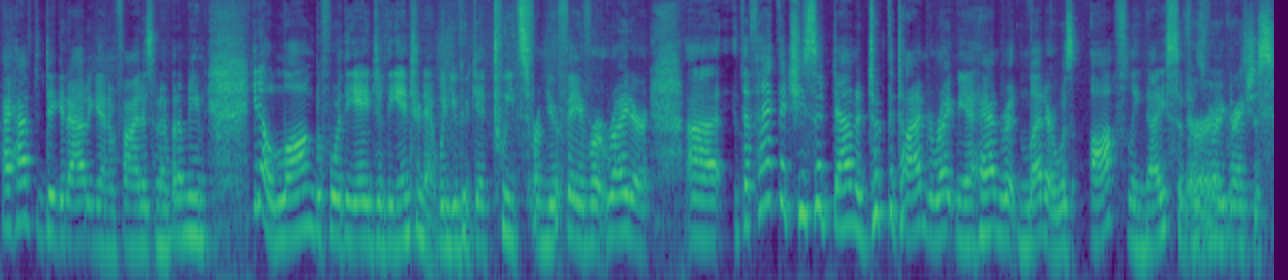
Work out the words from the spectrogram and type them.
I have to dig it out again and find it sometime. But I mean, you know, long before the age of the internet, when you could get tweets from your favorite writer, uh, the fact that she sat down and took the time to write me a handwritten letter was awfully nice of her. It was very gracious.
